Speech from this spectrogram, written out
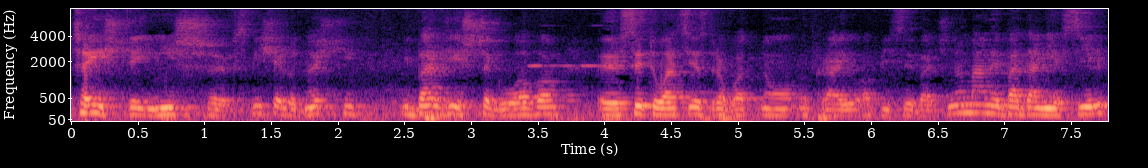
częściej niż w spisie ludności i bardziej szczegółowo y, sytuację zdrowotną kraju opisywać. No mamy badanie SILK,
